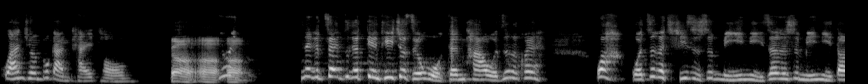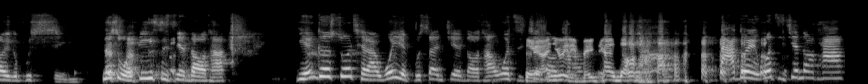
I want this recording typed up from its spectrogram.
完全不敢抬头，嗯嗯，因为那个在这个电梯就只有我跟他，我真的快。哇，我这个棋子是迷你，真的是迷你到一个不行。那是我第一次见到他。严格说起来，我也不算见到他，我只见到他。因为你没看到他。答对，我只见到他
